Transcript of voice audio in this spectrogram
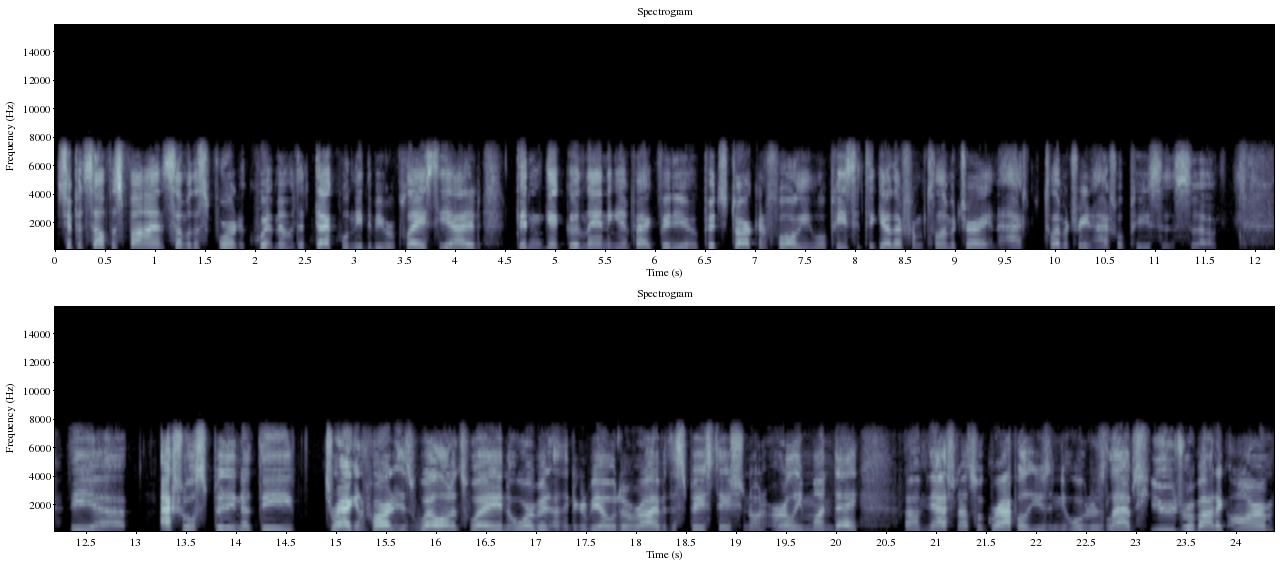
Ship itself is fine. Some of the support equipment with the deck will need to be replaced. He added, "Didn't get good landing impact video. Pitch dark and foggy. We'll piece it together from telemetry and act- telemetry and actual pieces." So, the uh, actual spinning of the Dragon part is well on its way into orbit. I think they're going to be able to arrive at the space station on early Monday. Um, the astronauts will grapple it using the orbiter's lab's huge robotic arm.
